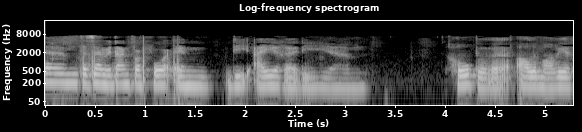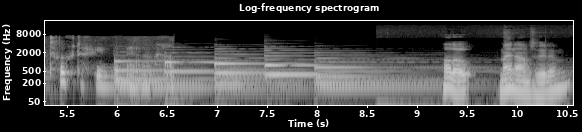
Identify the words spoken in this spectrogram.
Um, daar zijn we dankbaar voor. En die eieren die um, hopen we allemaal weer terug te vinden. En dan gaan... Hallo, mijn naam is Willem.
